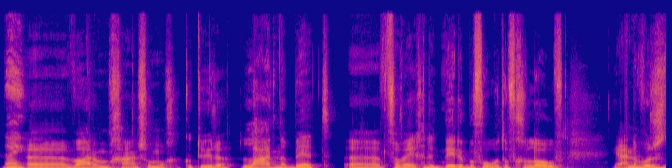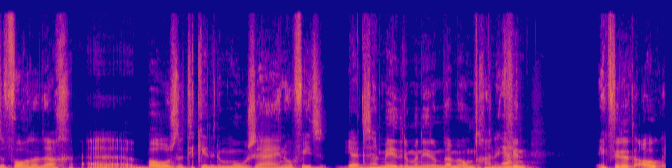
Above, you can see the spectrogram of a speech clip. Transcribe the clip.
Nee. Eh, waarom gaan sommige culturen laat naar bed? Eh, vanwege het bidden bijvoorbeeld of geloof. Ja, en dan worden ze de volgende dag eh, boos dat die kinderen moe zijn of iets. Ja, er zijn meerdere manieren om daarmee om te gaan. Ik, vind, ik vind het ook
